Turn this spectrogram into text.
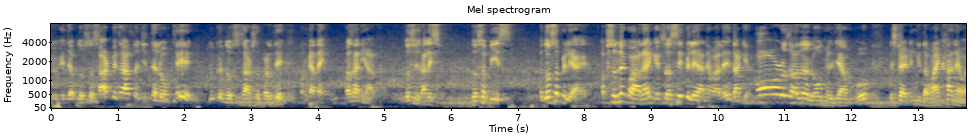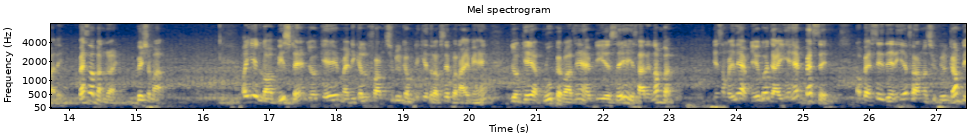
क्योंकि जब 260 पे था तो जितने लोग थे, जो कि 260 से ऊपर थे, उनका नहीं, मज़ा नहीं आ रहा। दो सौ चालीस, दो सौ बीस, दो सौ पे ले आए। अब सुनने को आ रहा है कि एक सौ अस्सी पे ले आने वाले, ताकि और ज़्यादा लोग मिल जाए हमको स्टैटिन की दवाएँ खाने वाले। पैसा बन रहा है, बेशुमार। और ये लॉबिस्ट हैं, जो कि मेडिकल फार्मास्यूटिकल कंपनी की तरफ़ से बनाए हुए हैं, जो कि अप्रूव करवाते हैं एफ़ से, ये सारे नंबर। ये समझ लें एफ़ को चाहिए हैं पैसे। और पैसे दे रही है फार्मास्यूटिकल कंपनी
